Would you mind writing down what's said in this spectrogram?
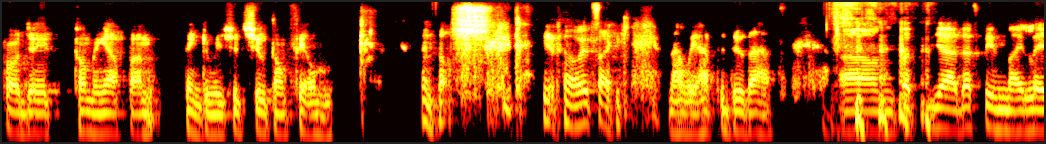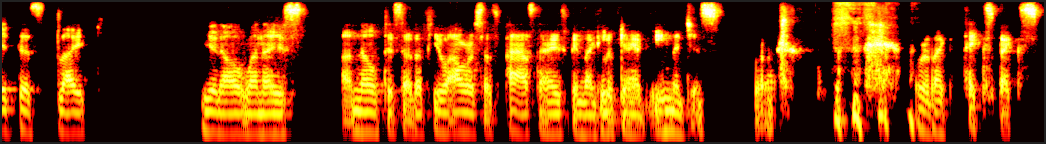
project coming up, I'm thinking we should shoot on film. and not, you know, it's like now we have to do that. Um, but yeah, that's been my latest like you know, when I noticed that a few hours has passed and he's been like looking at images or, or like tech specs.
